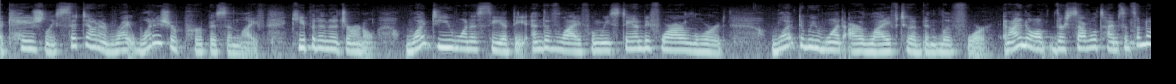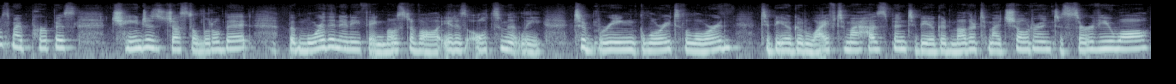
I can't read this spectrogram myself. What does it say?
occasionally sit down and write what is your purpose in life? Keep it in a journal. What do you want to see at the end of life when we stand before our Lord? What do we want our life to have been lived for? And I know there's several times, and sometimes my purpose changes just a little bit, but more than anything, most of all, it is ultimately to bring glory to the Lord, to be a good wife to my husband, to be a good mother to my children, to serve you all,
